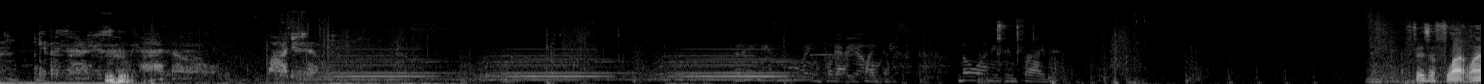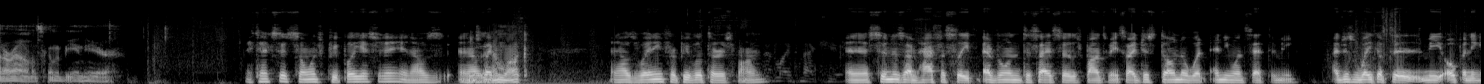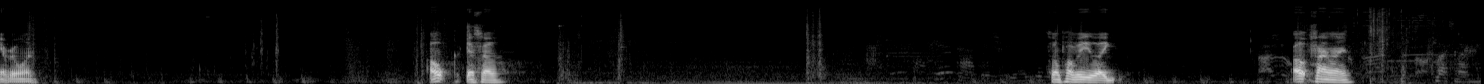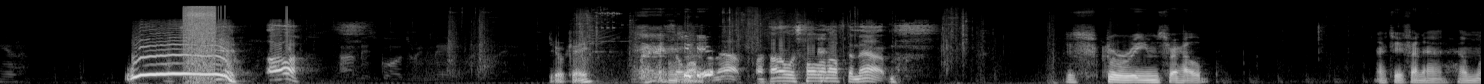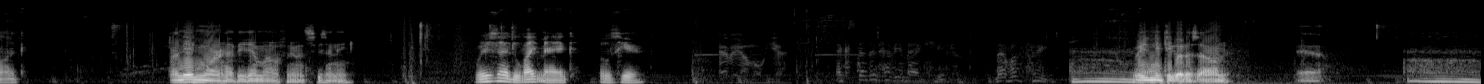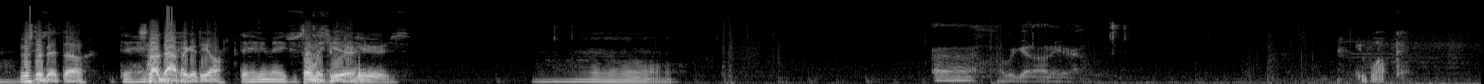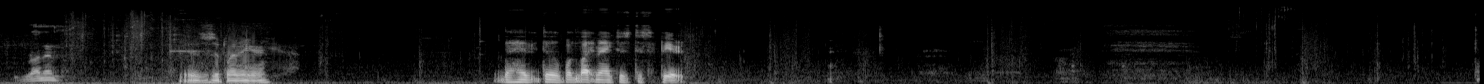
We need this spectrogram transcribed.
Watch it. The ring is moving for the fighters. No one is inside. If there's a flat line around, it's gonna be in here. I texted so much people yesterday, and I was and I There's was like, hemlock. and I was waiting for people to respond. Good light mag here. And as soon as I'm half asleep, everyone decides to respond to me. So I just don't know what anyone said to me. I just wake up to me opening everyone. Oh, guess so. So I'm probably like. Oh, finally. Woo! Oh! You okay? I fell off the map. I thought I was falling off the map. Just screams for help. After you find a hemlock. I need more heavy ammo if anyone sees any. Where's that light mag that was here? Heavy ammo here. Extended heavy mag here. Level 3. Oh, We need to go to zone. Yeah. oh. Just a bit though. The It's not that mag- big a deal. The heavy mag just It's only here. disappears. Oh. Uh, how we get out of here? You walk. Running. Yeah, There's a zip line here. The heavy, the what light mag just disappeared.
